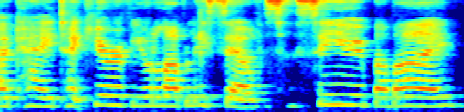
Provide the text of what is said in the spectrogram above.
Okay, take care of your lovely selves. See you. Bye-bye.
